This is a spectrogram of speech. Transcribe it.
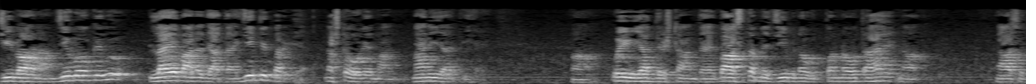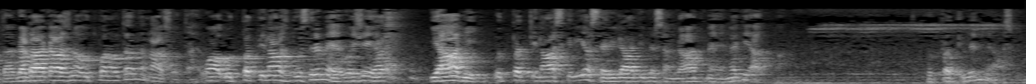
जीवानाम, जीवों की भी लय माना जाता है। जीव भी मर गया, नष्ट हो गए मान, मानी जाती है। हाँ वही यह दृष्टांत है। वास्तव में जीव न उत्पन्न होता है, न नाश होता है। घटाकाश ना उत्पन्न होता है न नाश होता है। वहाँ उत्पत्ति नाश दूसरे में है वैसे यहाँ भी उत्पत्ति नाश क्रिया शरीर आदि में संघात में है न कि आत्मा में। उत्पत्ति में नाश में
